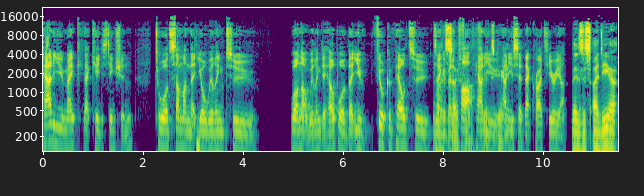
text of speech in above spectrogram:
how do you make that key distinction towards someone that you're willing to well not willing to help or that you feel compelled to take a better so path? How do you experience. how do you set that criteria? There's this idea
